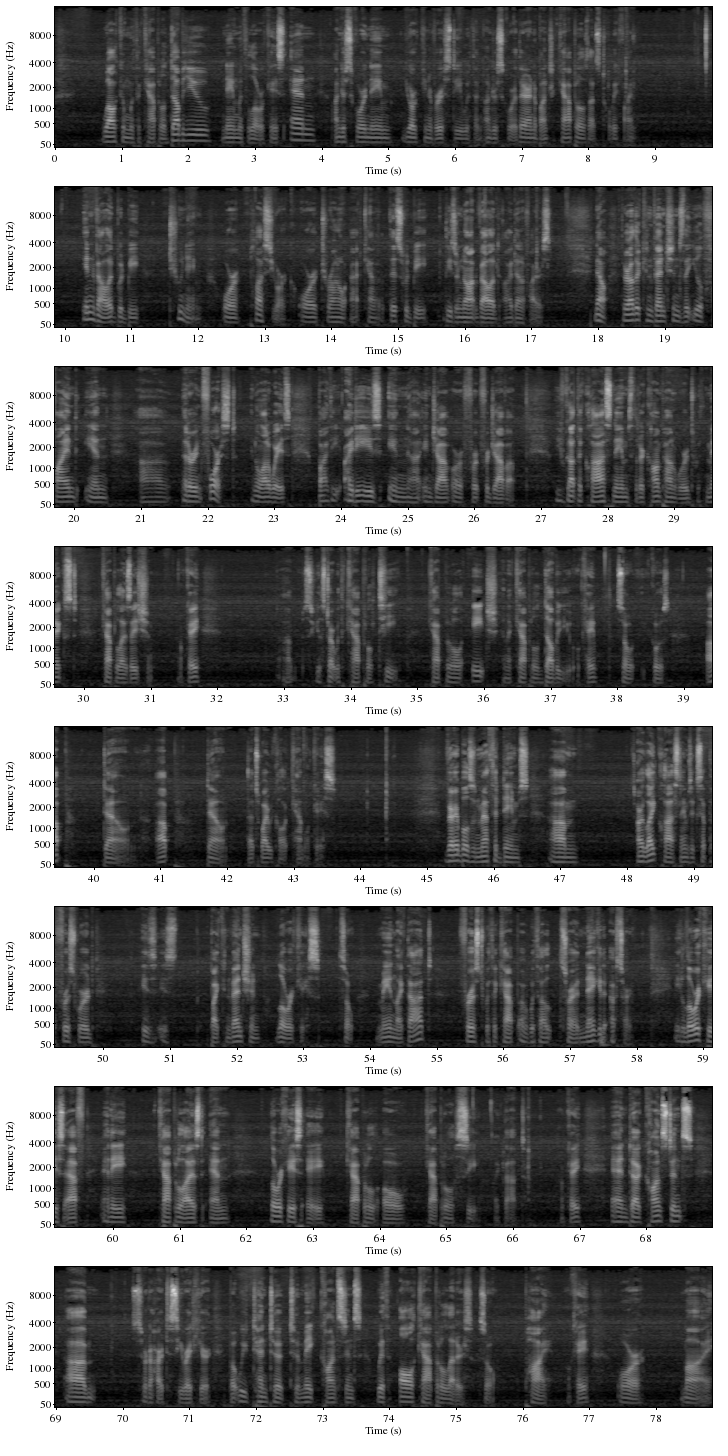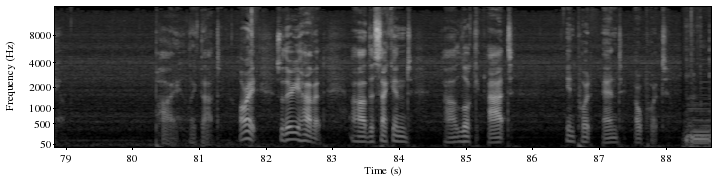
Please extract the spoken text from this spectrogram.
welcome with a capital W, name with a lowercase n, underscore name, York University with an underscore there and a bunch of capitals. That's totally fine. Invalid would be to name or plus York or Toronto at Canada. This would be, these are not valid identifiers. Now, there are other conventions that you'll find in, uh, that are enforced in a lot of ways by the IDEs in, uh, in Java or for, for Java. You've got the class names that are compound words with mixed capitalization. Okay, um, so you'll start with a capital T, capital H, and a capital W. Okay, so it goes up, down, up, down. That's why we call it camel case. Variables and method names um, are like class names, except the first word is is by convention lowercase. So main like that, first with a cap uh, with a sorry a negative uh, sorry a lowercase f and a capitalized N, lowercase a, capital O, capital C, like that. Okay, and uh, constants, um, sort of hard to see right here, but we tend to, to make constants with all capital letters. So pi, okay, or my pi, like that. All right, so there you have it. Uh, the second uh, look at input and output. Thank you.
